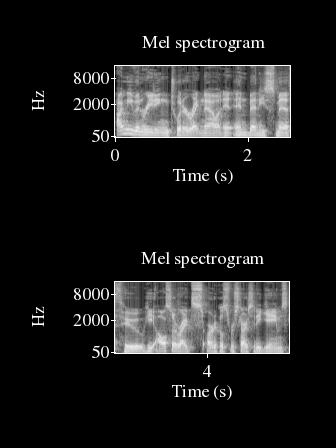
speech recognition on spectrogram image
I'm even reading Twitter right now and, and Benny Smith who he also writes articles for Star City Games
